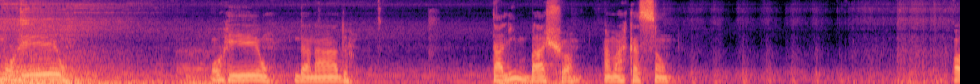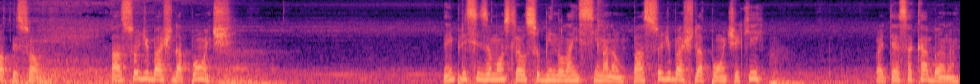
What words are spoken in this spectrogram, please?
Morreu. Morreu. Danado. Tá ali embaixo, ó. A marcação. Ó, pessoal. Passou debaixo da ponte. Nem precisa mostrar o subindo lá em cima, não. Passou debaixo da ponte aqui. Vai ter essa cabana.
